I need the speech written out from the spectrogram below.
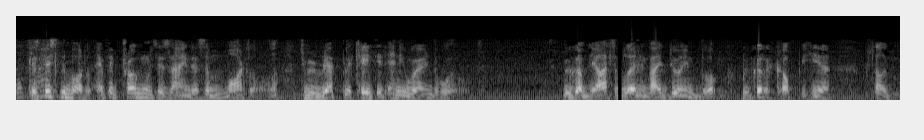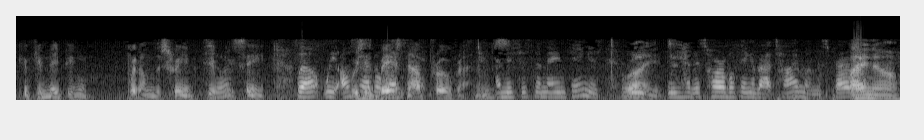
Because this is the model. Every program is designed as a model to be replicated anywhere in the world. We've got the Art of Learning by Doing book. We've got a copy here, which I'll give you, maybe put on the screen for people Sure. to see, Well, we also which is based on our programs. And this is the main thing is we- Right. we, have this horrible thing about time on this program. I know.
